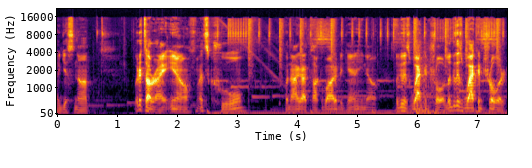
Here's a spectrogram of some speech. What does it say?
I guess not. But it's alright, you know. That's cool. But now I gotta talk about it again, you know. Look at this whack controller. Look at this whack controller.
